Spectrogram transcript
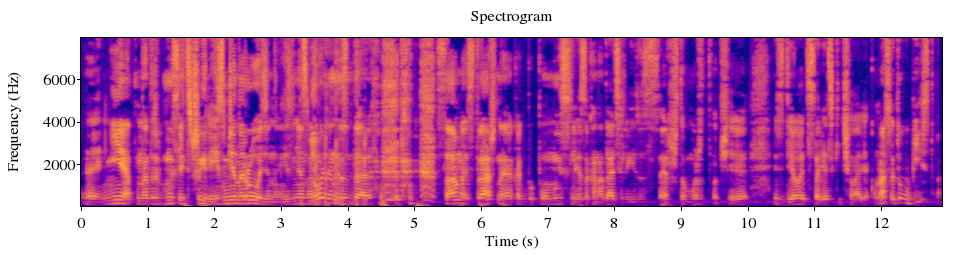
Э, нет, надо мыслить шире. Измена Родины. Измена, Измена Родины, да. Самое страшное, как бы по мысли законодателей из СССР, что может вообще сделать советский человек. У нас это убийство.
